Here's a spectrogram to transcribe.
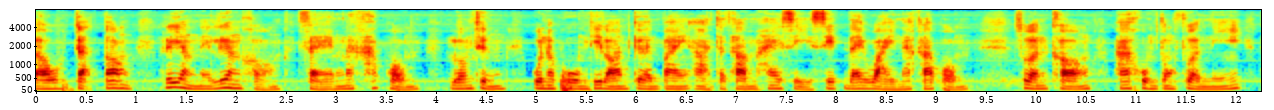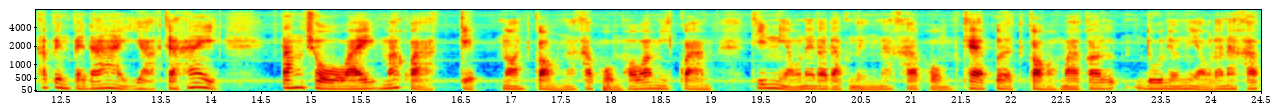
เราจะต้อง เลี่ยงในเรื่องของแสงนะครับผมรวมถึงอุณหภูมิที่ร้อนเกินไปอาจจะทำให้สีซิดได้ไวนะครับผมส่วนของผ้าคลุมตรงส่วนนี้ถ้าเป็นไปได้อยากจะให้ตั้งโชว์ไว้มากกว่าเก็บนอนกล่องนะครับผมเพราะว่ามีความที่เหนียวในระดับหนึ่งนะครับผมแค่เปิดกล่องออกมาก็ดูเหนียวๆแล้วนะครับ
